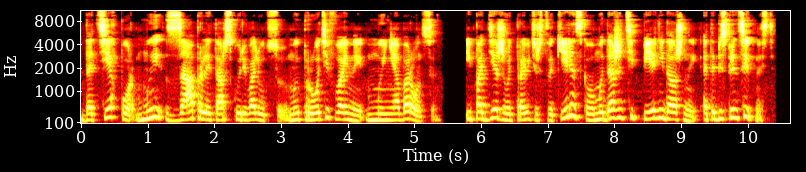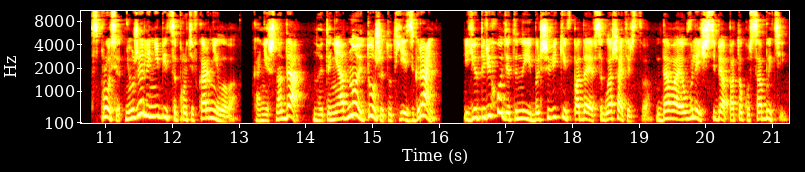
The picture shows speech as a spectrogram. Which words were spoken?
До тех пор мы за пролетарскую революцию, мы против войны, мы не оборонцы. И поддерживать правительство Керенского мы даже теперь не должны. Это беспринципность. Спросят, неужели не биться против Корнилова? Конечно, да, но это не одно и то же, тут есть грань. Ее переходят иные большевики, впадая в соглашательство, давая увлечь себя потоку событий.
